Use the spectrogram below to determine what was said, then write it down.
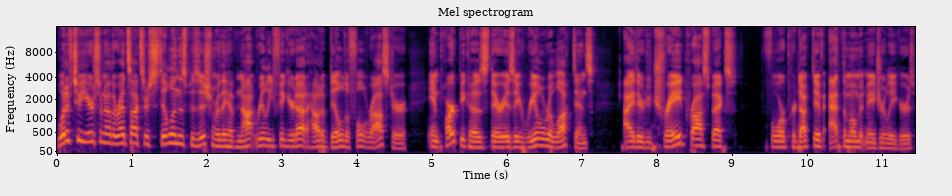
What if two years from now the Red Sox are still in this position where they have not really figured out how to build a full roster, in part because there is a real reluctance either to trade prospects for productive at the moment major leaguers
